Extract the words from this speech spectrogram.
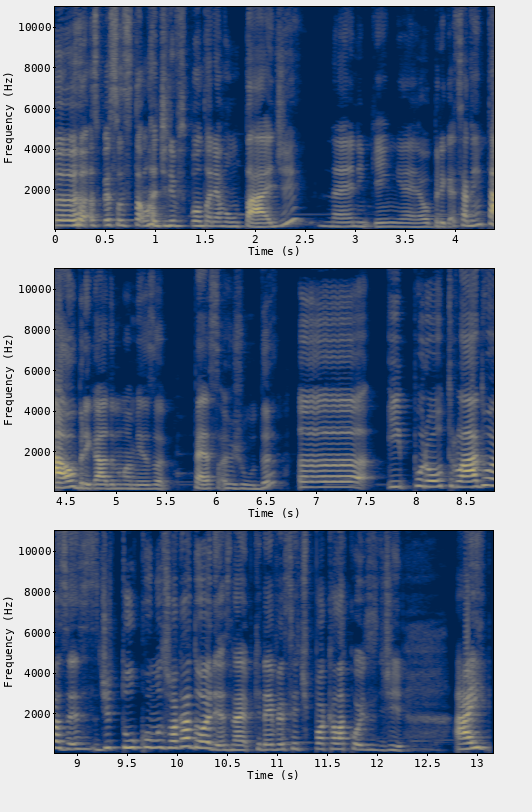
Ah, as pessoas estão lá de livre espontânea vontade, né? Ninguém é obrigado. Se alguém tá obrigado numa mesa, peça ajuda. Ah, e por outro lado, às vezes, de tu com os jogadores, né? Porque daí vai ser tipo aquela coisa de. Ai,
